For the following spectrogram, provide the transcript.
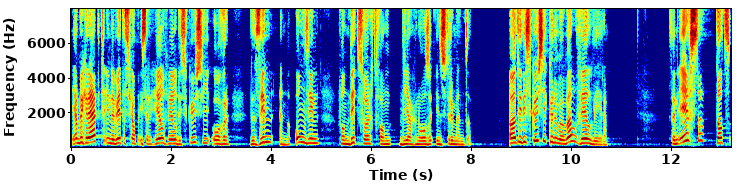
Je begrijpt, in de wetenschap is er heel veel discussie over de zin en de onzin van dit soort van diagnoseinstrumenten. Uit die discussie kunnen we wel veel leren. Ten eerste dat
